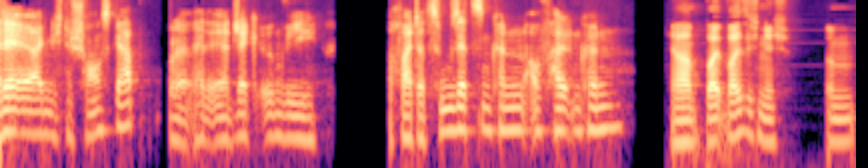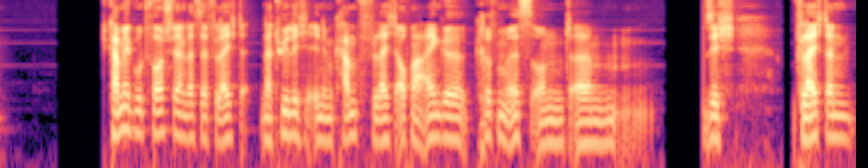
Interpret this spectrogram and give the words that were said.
Hätte er eigentlich eine Chance gehabt? Oder hätte er Jack irgendwie noch weiter zusetzen können, aufhalten können? Ja, weiß ich nicht. Ähm, ich kann mir gut vorstellen, dass er vielleicht natürlich in dem Kampf vielleicht auch mal eingegriffen ist und ähm, sich vielleicht dann,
